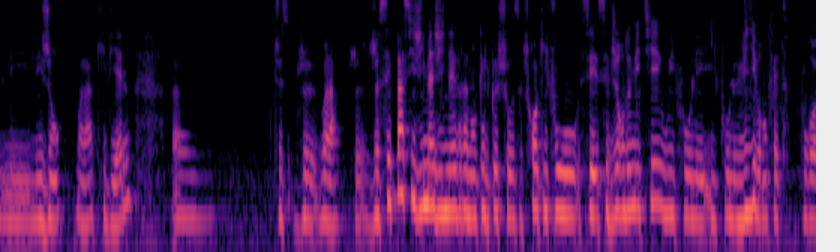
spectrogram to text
les, gens qui viennent. Je ne sais pas si j'imaginais vraiment quelque chose. Je crois qu'il faut, c'est le genre de métier où il faut, le vivre en fait pour.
